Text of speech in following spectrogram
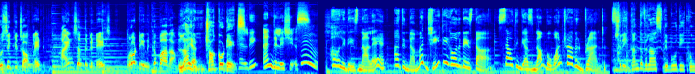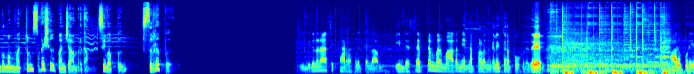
ருசிக்கு சாக்லேட் அயன் சத்துக்கு டேட்ஸ் புரோட்டீனுக்கு பாதாம். Lion Choco Dates healthy and delicious. ஹாலிடேஸ்னாலே அது நம்ம ஜிடி ஹாலிடேஸ் தான். South India's number one travel brand Sri Kandavilas விபூதி குங்குமம் மற்றும் ஸ்பெஷல் பஞ்சாமிர்தம். சிவப்பு சிறப்பு. மிதுன ராசிக்காரர்களுக்கெல்லாம் இந்த செப்டம்பர் மாதம் என்ன பலன்களை தரப்போகிறது? ஆறுக்குடைய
